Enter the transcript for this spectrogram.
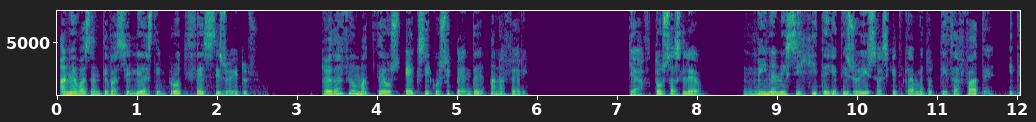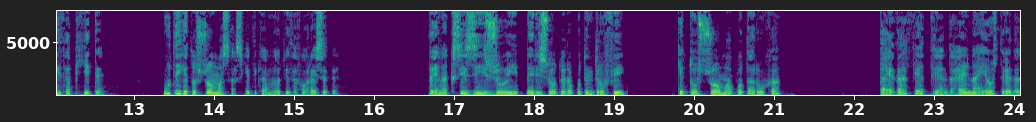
ανέβαζαν τη βασιλεία στην πρώτη θέση στη ζωή τους. Το εδάφιο Ματθαίος 6.25 αναφέρει «Γι' αυτό σας λέω, μην ανησυχείτε για τη ζωή σας σχετικά με το τι θα φάτε ή τι θα πιείτε, ούτε για το σώμα σας σχετικά με το τι θα φορέσετε. Δεν αξίζει η ζωή περισσότερο από την τροφή και το σώμα από τα ρούχα; Τα εδάφια 31 έως 34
